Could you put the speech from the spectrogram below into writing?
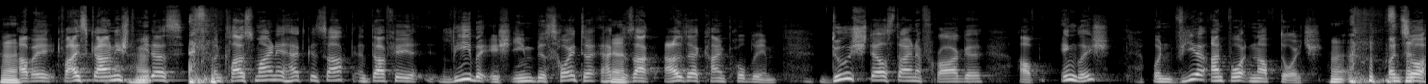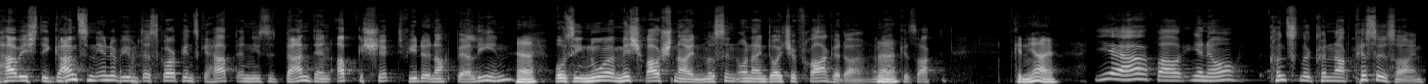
aber ich weiß gar nicht, wie das. Und Klaus Meine hat gesagt, und dafür liebe ich ihn bis heute, er hat gesagt, Alter, kein Problem. Du stellst deine Frage auf Englisch und wir antworten auf Deutsch. und so habe ich die ganzen Interviews mit den Scorpions gehabt und dieses Band dann abgeschickt, wieder nach Berlin, wo sie nur mich rausschneiden müssen und eine deutsche Frage da. Und er hat gesagt, Genial. ja, weil, you know, Künstler können auch Pisser sein.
